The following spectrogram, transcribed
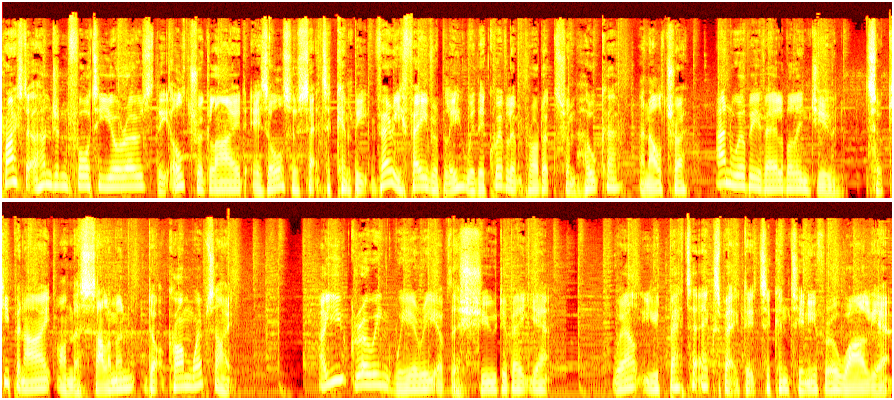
Priced at 140 euros, the Altra Glide is also set to compete very favourably with equivalent products from Hoka and Ultra and will be available in June. So keep an eye on the salomon.com website. Are you growing weary of the shoe debate yet? Well, you'd better expect it to continue for a while yet.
